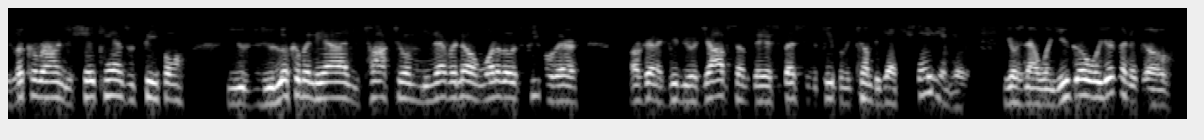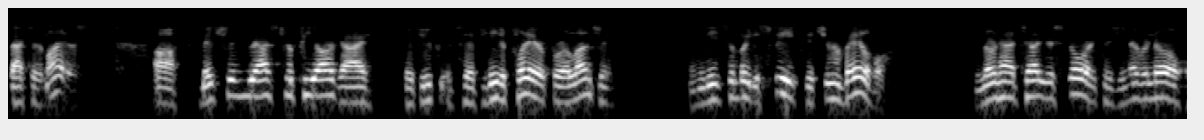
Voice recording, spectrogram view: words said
you look around, you shake hands with people, you you look them in the eye, you talk to them. You never know one of those people there are going to give you a job someday, especially the people that come to Yankee Stadium here. He goes, now when you go where you're going to go back to the minors, uh, make sure you ask your PR guy if you if you need a player for a luncheon and you need somebody to speak that you're available. Learn how to tell your story because you never know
